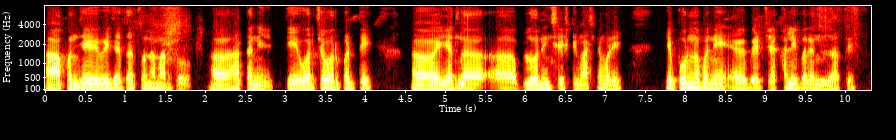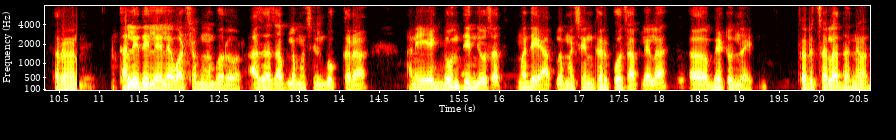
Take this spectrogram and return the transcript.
आपण जे विजेता चुना मारतो हाताने ती वरच्या वर पडते. यातला फ्लोरिंग सिस्टीम असल्यामुळे हे पूर्णपणे बेडच्या खालीपर्यंत जाते. तर खाली दिलेल्या व्हॉट्सअप नंबरवर आजच आपलं मशीन बुक करा आणि एक दोन तीन दिवसात मध्ये आपलं मशीन घरपोच आपल्याला भेटून जाईल. तर चला धन्यवाद.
